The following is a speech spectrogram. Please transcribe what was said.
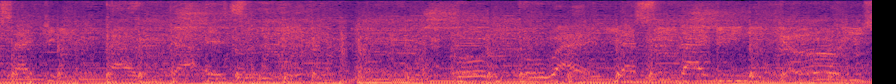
先考えず本当は安らぎに酔いし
